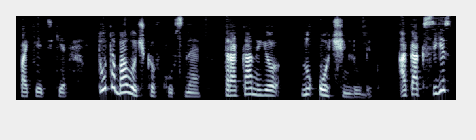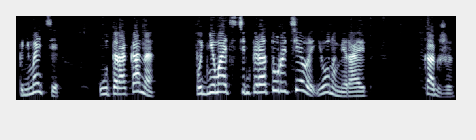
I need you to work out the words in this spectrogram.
в пакетике. Тут оболочка вкусная, таракан ее, ну, очень любит. А как съест, понимаете, у таракана поднимается температура тела, и он умирает. Как же,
